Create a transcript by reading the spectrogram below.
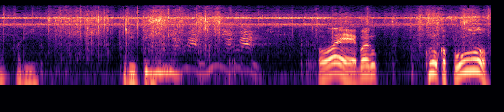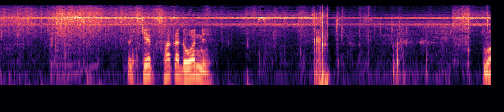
ี่พอดีพอดีกินโอ้ย เบิ้งหูกับปูไปเก็บพักกระโดนนี่ ตัว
